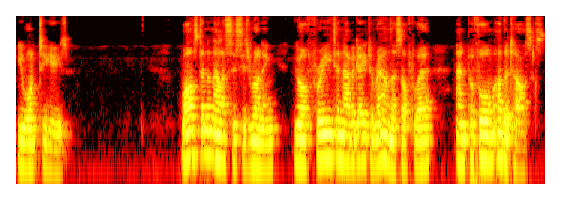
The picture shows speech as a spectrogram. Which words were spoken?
you want to use. Whilst an analysis is running, you are free to navigate around the software and perform other tasks,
